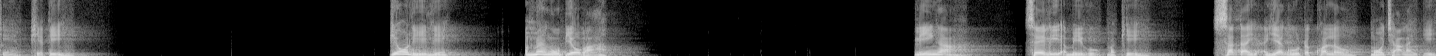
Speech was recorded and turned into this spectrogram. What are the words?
ခြင်းဖြစ်သည် ပြောလေလင်းအမှန်ကိုပြောပါလင်းကဆယ်လီအမေကိုမဖြေဆက်တိုက်အရက်ကိုတစ်ခွက်လုံးမောချလိုက်သည်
